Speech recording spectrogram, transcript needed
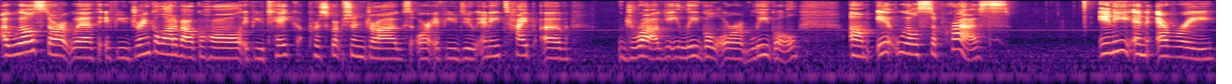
I will start with if you drink a lot of alcohol, if you take prescription drugs, or if you do any type of drug, illegal or legal, um, it will suppress any and every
